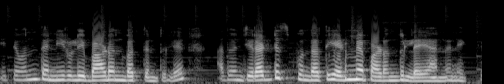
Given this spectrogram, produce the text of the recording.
ಇತ್ತೆ ಒಂತೆ ನೀರುಳ್ಳಿ ಬಾಡೊಂದು ಬತ್ತಂತುಲೆ ಅದೊಂಜಿ ರೆಡ್ ಸ್ಪೂನ್ ದಾತಿ ಎಡ್ಮೆ ಪಾಡೊಂದುಲ್ಲೆ ಯಾನ್ ನೆಕ್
